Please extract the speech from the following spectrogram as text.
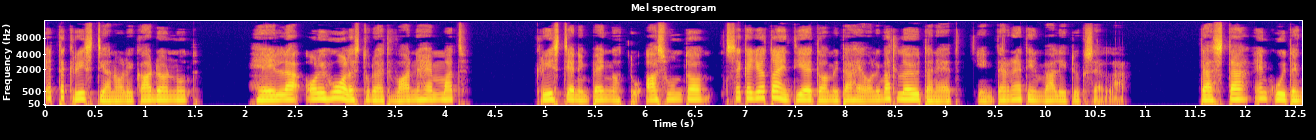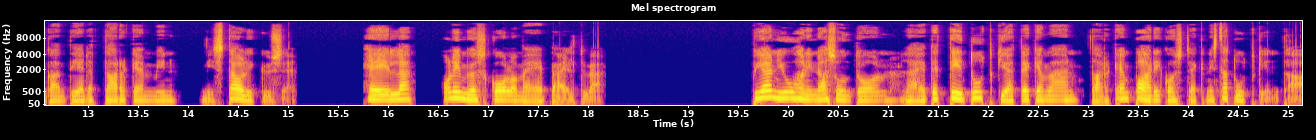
että Christian oli kadonnut, heillä oli huolestuneet vanhemmat, Christianin pengottu asunto sekä jotain tietoa, mitä he olivat löytäneet internetin välityksellä. Tästä en kuitenkaan tiedä tarkemmin, mistä oli kyse. Heillä oli myös kolme epäiltyä. Pian Juhanin asuntoon lähetettiin tutkija tekemään tarkempaa rikosteknistä tutkintaa.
